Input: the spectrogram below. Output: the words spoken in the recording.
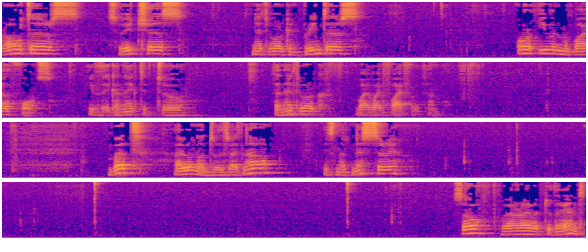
routers switches networking printers or even mobile phones if they connected to the network by Wi-Fi for example. But I will not do it right now. It's not necessary So we arrived to the end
